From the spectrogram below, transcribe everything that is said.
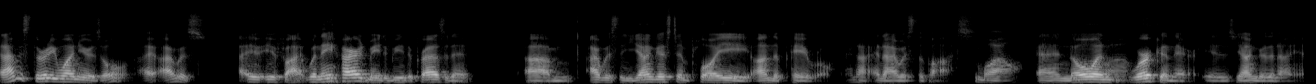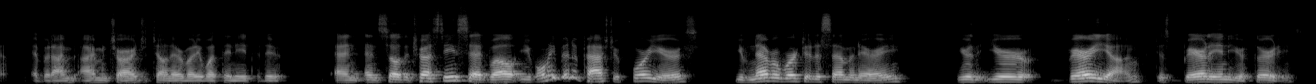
And I was 31 years old. I, I was if I when they hired me to be the president, um, I was the youngest employee on the payroll, and I, and I was the boss Wow. and no one Wow. working there is younger than I am. eh, But I'm I'm in charge of telling everybody what they need to do. And and so the trustee said, "Well, you've only been a pastor four years. You've never worked at a seminary. You're you're very young, just barely into your 30s."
